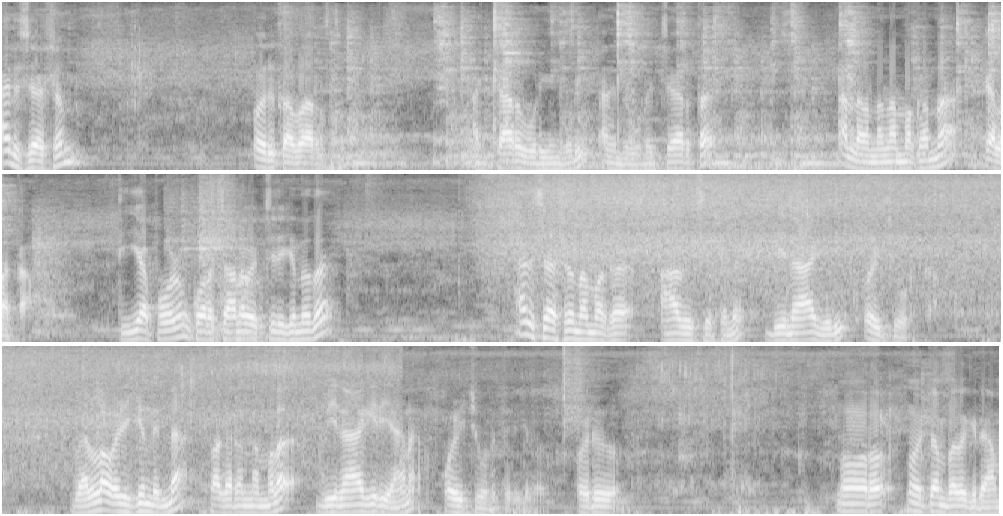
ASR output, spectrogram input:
അതിനുശേഷം ഒരു കവർ അച്ചാർ പൊടിയും കൂടി അതിന്റെ കൂടെ ചേർത്ത് നല്ലവണ്ണം നമുക്കൊന്ന് ഇളക്കാം. തീ അപ്പോഴും കുറച്ചാണ് വെച്ചിരിക്കുന്നത്. അതിനുശേഷം നമുക്ക് ആവശ്യത്തിന് വിനാഗിരി ഒഴിച്ചു കൊടുക്കാം. വെള്ളം ഒഴിക്കുന്നില്ല. പകരം നമ്മൾ വിനാഗിരിയാണ് ഒഴിച്ചു കൊടുത്തിരിക്കുന്നത്. ഒരു നൂറ് നൂറ്റമ്പത് ഗ്രാം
